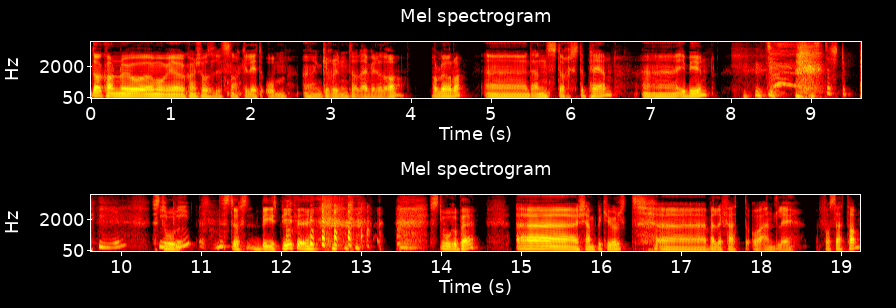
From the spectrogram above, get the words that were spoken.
Da kan du jo, må vi jo kanskje også litt snakke litt om eh, grunnen til at jeg ville dra på lørdag. Eh, den største P-en eh, i byen. Største P-en? PP? største Biggest PP. Store P. Eh, kjempekult. Eh, veldig fett å endelig få sett han.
